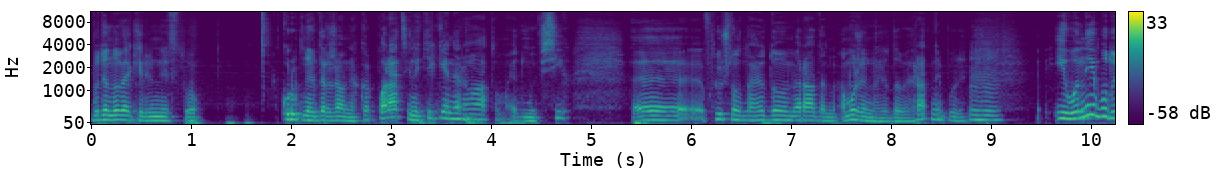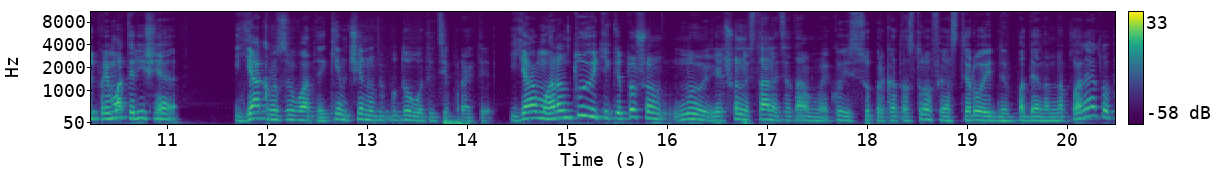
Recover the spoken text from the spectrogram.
буде нове керівництво крупних державних корпорацій, не тільки енергоатом, а я думаю, всіх, включно з наглядовими радами, а може наглядових рад не буде. Угу. І вони будуть приймати рішення, як розвивати, яким чином вибудовувати ці проекти. Я вам гарантую тільки те, що ну, якщо не станеться там якоїсь суперкатастрофи, астероїд не впаде нам на планету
